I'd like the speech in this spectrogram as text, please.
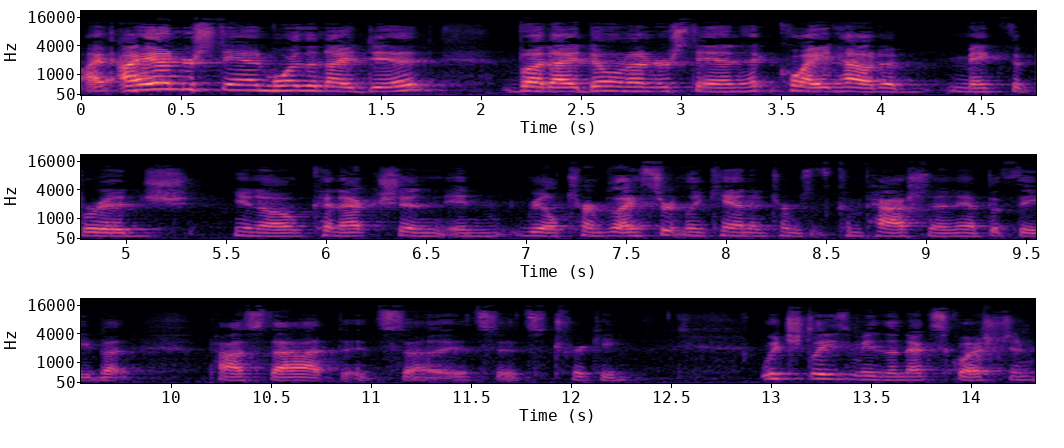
I understand more than I did, but I don't understand quite how to make the bridge, you know, connection in real terms. I certainly can in terms of compassion and empathy, but past that, it's uh, it's it's tricky. Which leads me to the next question.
